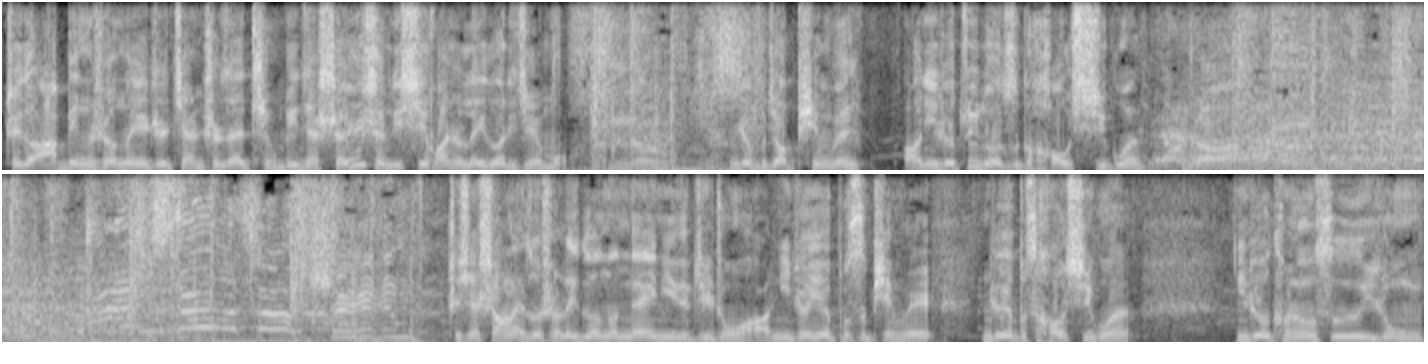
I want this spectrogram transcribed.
这个阿炳说：“我一直坚持在听，并且深深的喜欢着雷哥的节目。你这不叫品味啊，你这最多是个好习惯，你知道吧？这些上来就说雷哥我爱你的这种啊，你这也不是品味，你这也不是好习惯，你这可能是一种，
